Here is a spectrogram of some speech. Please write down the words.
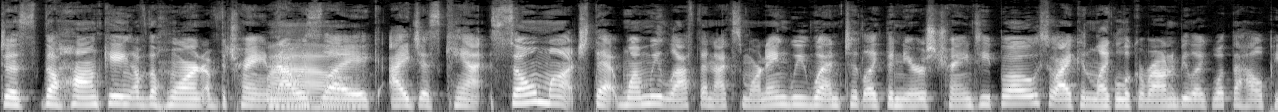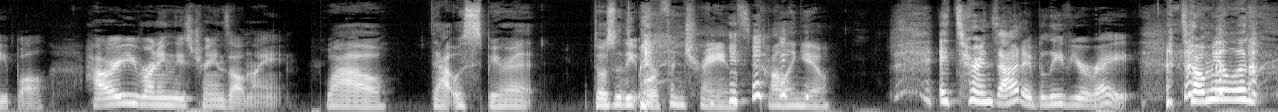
Just the honking of the horn of the train. And I was like, I just can't. So much that when we left the next morning, we went to like the nearest train depot so I can like look around and be like, what the hell, people? How are you running these trains all night? Wow. That was spirit. Those are the orphan trains calling you. It turns out I believe you're right. Tell me a little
